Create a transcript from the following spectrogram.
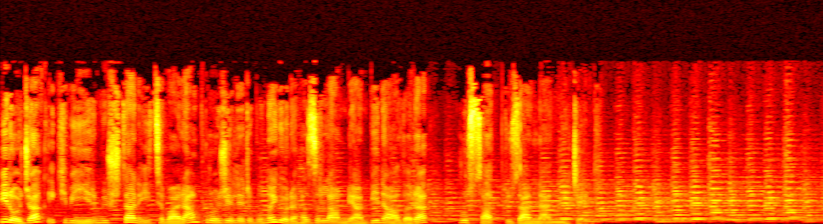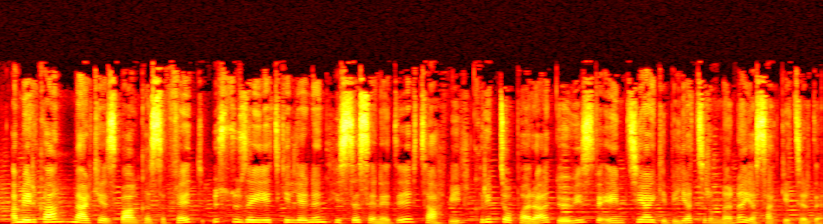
1 Ocak 2023'ten itibaren projeleri buna göre hazırlanmayan binalara ruhsat düzenlenmeyecek. Amerikan Merkez Bankası Fed, üst düzey yetkililerinin hisse senedi, tahvil, kripto para, döviz ve emtia gibi yatırımlarına yasak getirdi.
